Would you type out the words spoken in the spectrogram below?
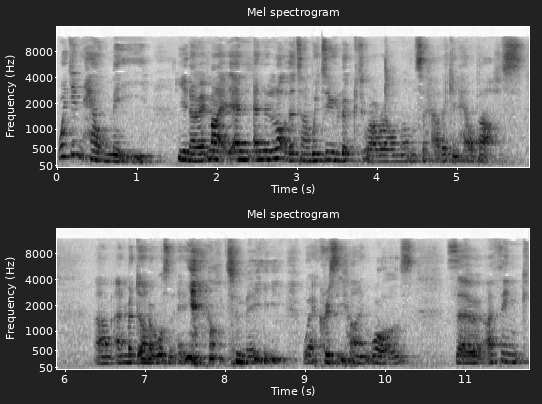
well, it didn't help me. You know, it might, and, and a lot of the time we do look to our role models for how they can help us. Um, and Madonna wasn't any help to me where Chrissie Hynde was. So I think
